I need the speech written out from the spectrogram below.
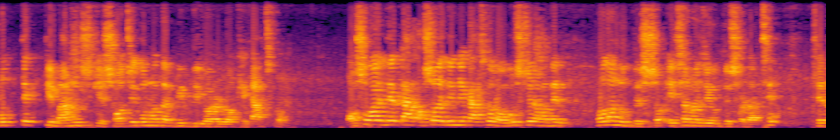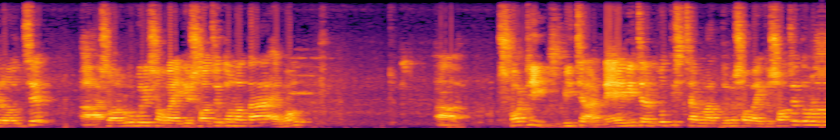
প্রত্যেকটি মানুষকে সচেতনতা বৃদ্ধি করার লক্ষ্যে কাজ করা। অসহায়দের কা- অসহায়দের নিয়ে কাজ করা অবশ্যই আমাদের প্রধান উদ্দেশ্য। এছাড়াও যে উদ্দেশ্যটা আছে, সেটা হচ্ছে সর্বোপরি সবাইকে সচেতনতা এবং সঠিক বিচার, ন্যায় বিচার প্রতিষ্ঠার মাধ্যমে সবাইকে সচেতন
